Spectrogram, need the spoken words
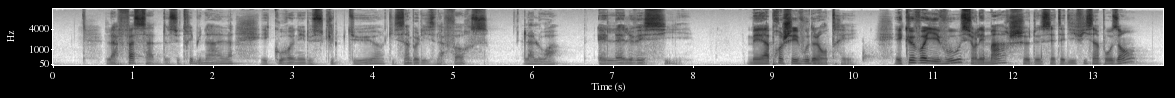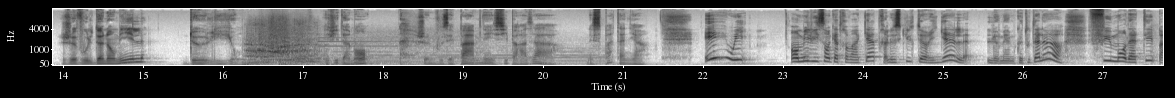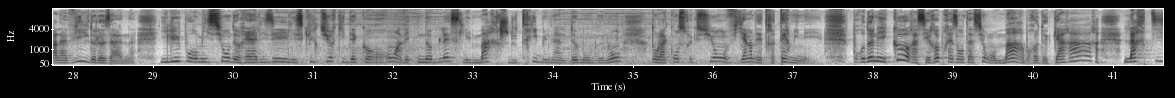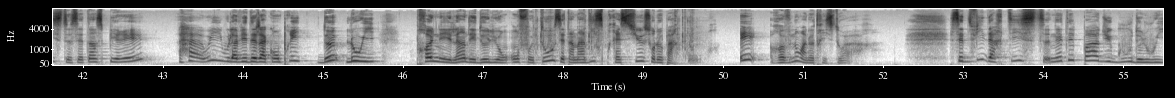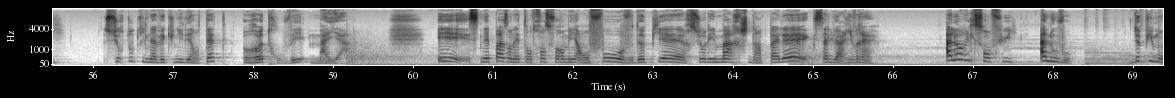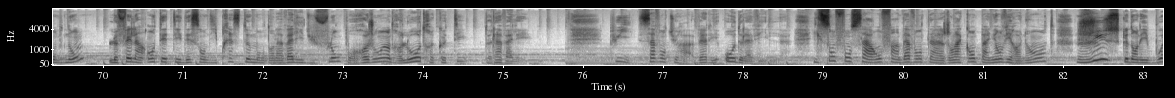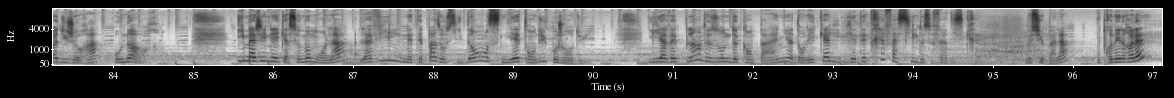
La façade de ce tribunal est couronnée de sculptures qui symbolisent la force, la loi et l'Helvétie. Mais approchez-vous de l'entrée. Et que voyez-vous sur les marches de cet édifice imposant? Je vous le donne en mille deux lions. Évidemment, je ne vous ai pas amené ici par hasard, n'est-ce pas, Tania? Eh oui en 1884, le sculpteur Higel, le même que tout à l'heure, fut mandaté par la ville de Lausanne. Il eut pour mission de réaliser les sculptures qui décoreront avec noblesse les marches du tribunal de Montbenon, dont la construction vient d'être terminée. Pour donner corps à ces représentations en marbre de Carrare, l'artiste s'est inspiré, ah oui, vous l'aviez déjà compris, de Louis. Prenez l'un des deux lions en photo, c'est un indice précieux sur le parcours. Et revenons à notre histoire. Cette vie d'artiste n'était pas du goût de Louis, surtout qu'il n'avait qu'une idée en tête, retrouver Maya. Et ce n'est pas en étant transformé en fauve de pierre sur les marches d'un palais que ça lui arriverait. Alors il s'enfuit, à nouveau. Depuis Montbenon, le félin entêté descendit prestement dans la vallée du Flon pour rejoindre l'autre côté de la vallée puis s'aventura vers les hauts de la ville. Il s'enfonça enfin davantage dans la campagne environnante, jusque dans les bois du Jura, au nord. Imaginez qu'à ce moment-là, la ville n'était pas aussi dense ni étendue qu'aujourd'hui. Il y avait plein de zones de campagne dans lesquelles il était très facile de se faire discret. Monsieur Pala, vous prenez le relais?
